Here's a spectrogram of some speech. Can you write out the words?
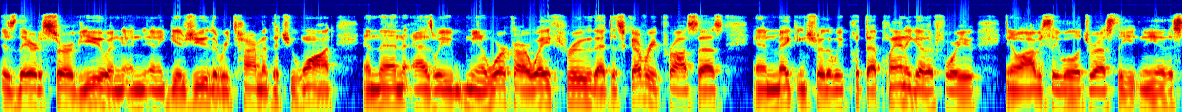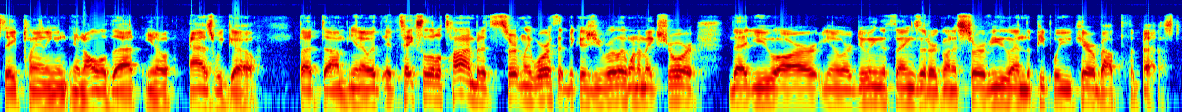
is there to serve you, and and, and it gives you the retirement that you want. And then as we you know work our way through that discovery process and making sure that we put that plan together for you, you know, obviously we'll address the you know the state planning and, and all of that, you know, as we go. But um, you know, it, it, takes a little time, but it's certainly worth it because you really want to make sure that you are, you know, are doing the things that are going to serve you and the people you care about the best.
